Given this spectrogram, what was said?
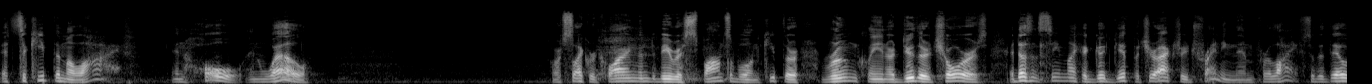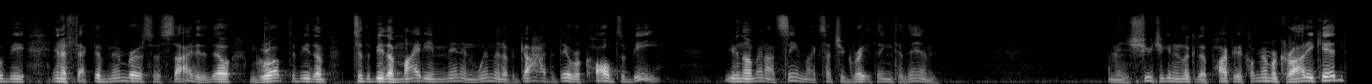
it's to keep them alive and whole and well. Or it's like requiring them to be responsible and keep their room clean or do their chores. It doesn't seem like a good gift, but you're actually training them for life so that they will be an effective member of society, that they'll grow up to be the, to be the mighty men and women of God that they were called to be, even though it may not seem like such a great thing to them. I mean, shoot, you can look at the popular. Remember Karate Kid?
